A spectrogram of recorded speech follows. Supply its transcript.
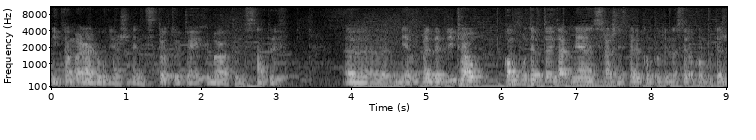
i kamera również, więc to tutaj chyba ten statyw nie będę wliczał. Komputer to i tak miałem strasznie stary komputer na starym komputerze.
